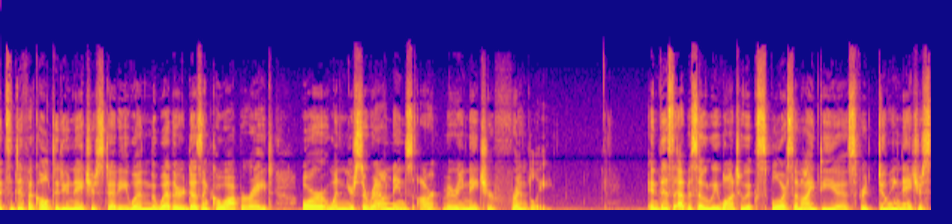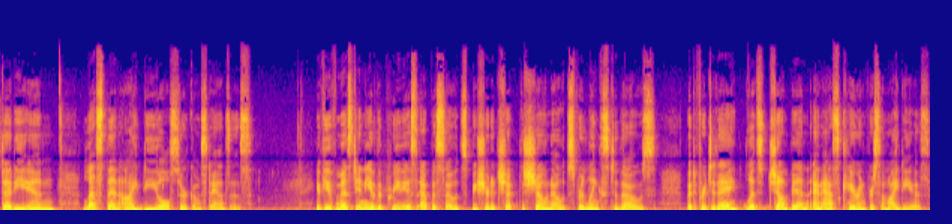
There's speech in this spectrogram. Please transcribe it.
It's difficult to do nature study when the weather doesn't cooperate or when your surroundings aren't very nature friendly. In this episode, we want to explore some ideas for doing nature study in less than ideal circumstances. If you've missed any of the previous episodes, be sure to check the show notes for links to those. But for today, let's jump in and ask Karen for some ideas.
